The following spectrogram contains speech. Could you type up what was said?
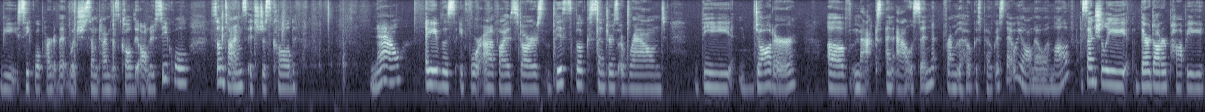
the sequel part of it, which sometimes is called the all new sequel. Sometimes it's just called Now. I gave this a four out of five stars. This book centers around the daughter of Max and Allison from the Hocus Pocus that we all know and love. Essentially, their daughter Poppy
